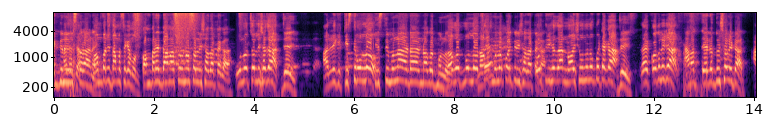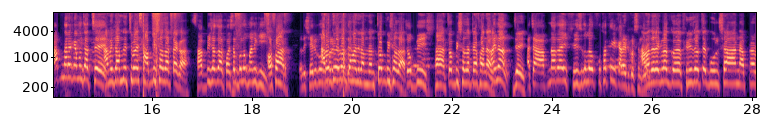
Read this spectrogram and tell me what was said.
একদিন ইউজ করা নেই। কোম্পানির দাম আছে কেমন? কোম্পানির দাম আছে উনচল্লিশ হাজার টাকা। উনচল্লিশ হাজার? জি। আর এটা কি কিস্তি মূল্য? কিস্তি মূল্য এটা নগদ মূল্য। নগদ মূল্য নগদ মূল্য পঁয়ত্রিশ হাজার টাকা। পঁয়ত্রিশ হাজার নয়শো উননব্বই টাকা। জি। কত লিটার? আমার এটা দুশো লিটার। আপনারা কেমন যাচ্ছে আমি দাম দিচ্ছি ভাই ছাব্বিশ হাজার টাকা। ছাব্বিশ হাজার। ফয়সাল বলুক মানে কি? অফার। হ্যাঁ চব্বিশ হাজার টাকা ফাইনাল ফাইনাল জি। আচ্ছা আপনারা এই ফ্রিজগুলো কোথা থেকে কালেক্ট করছেন আমাদের এগুলো ফ্রিজ হচ্ছে গুলশান আপনার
